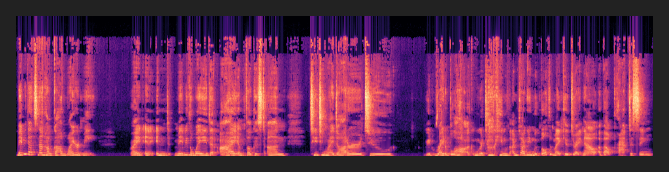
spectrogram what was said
Maybe that's not how God wired me right? And, and maybe the way that I am focused on teaching my daughter to write a blog. We're talking, I'm talking with both of my kids right now about practicing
